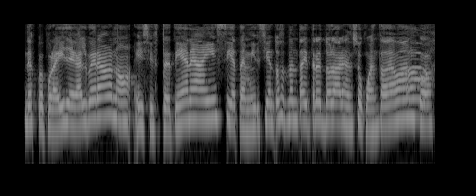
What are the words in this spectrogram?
después por ahí llega el verano y si usted tiene ahí 7.173 dólares en su cuenta de banco, ah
